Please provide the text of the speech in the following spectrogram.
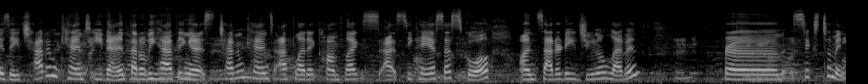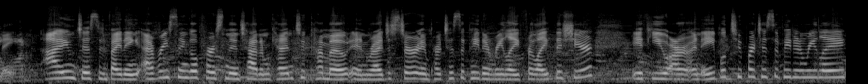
is a Chatham Kent event that'll be happening at Chatham Kent Athletic Complex at CKSS School on Saturday, June 11th from 6 to midnight. I'm just inviting every single person in Chatham Kent to come out and register and participate in Relay for Life this year. If you are unable to participate in Relay,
